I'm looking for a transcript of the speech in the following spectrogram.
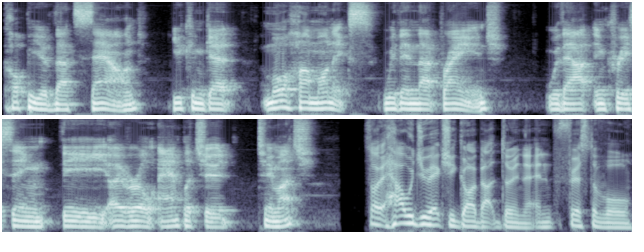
copy of that sound, you can get more harmonics within that range without increasing the overall amplitude too much. So, how would you actually go about doing that? And first of all,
